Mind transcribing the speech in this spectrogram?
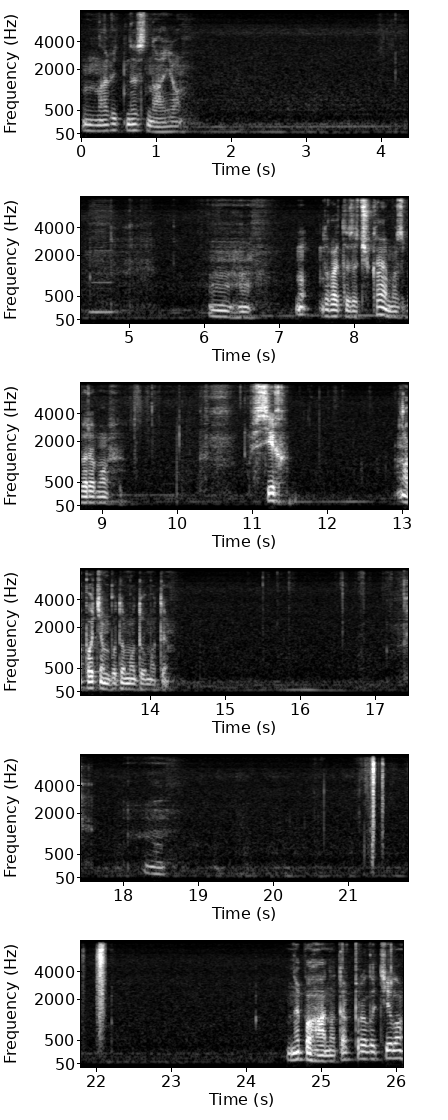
Навіть не знаю. Угу. Ну, давайте зачекаємо, зберемо всіх, а потім будемо думати. Ну. Непогано так прилетіло.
